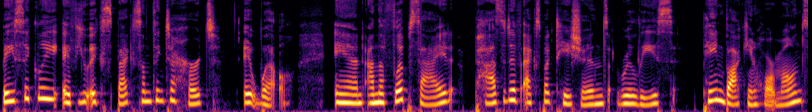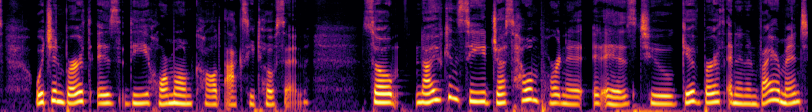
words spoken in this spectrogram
Basically, if you expect something to hurt, it will. And on the flip side, positive expectations release pain blocking hormones, which in birth is the hormone called oxytocin. So now you can see just how important it is to give birth in an environment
